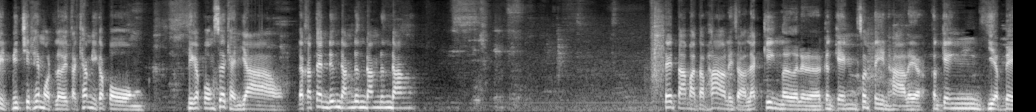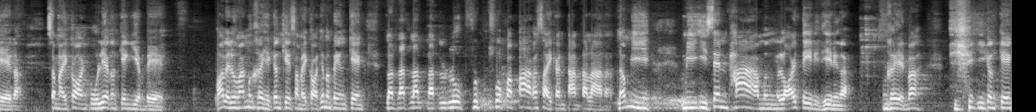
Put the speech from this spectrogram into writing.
ปิดมิดชิดให้หมดเลย แต่แค่มีกระโปรง มีกระโปรงเสื้อแขนยาว แล้วก็เต้นดึงดังดึงดังดึงดัง เต้นตามอัตภาพเลยจ้ะแล็กกิ้งเลยเลยกางเกงส้นตีนหาเลยอะกางเกงเหยียบเบรกอะสมัยก่อนกูเรียกกางเกงเหยียบเบรกเพราะอะไรรู้ไหมมึงเคยเห็นกางเกงสมัยก่อนที่มันเป็นกางเกงรัดรัดรัดรัดรูปพวกป้าๆก็ใส่กันตามตลาดอะแล้วมีมีอีเส้นผ้ามึงร้อยตีนอีกทีหนึ่งอะมึงเคยเห็นปะที่อีกางเกง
